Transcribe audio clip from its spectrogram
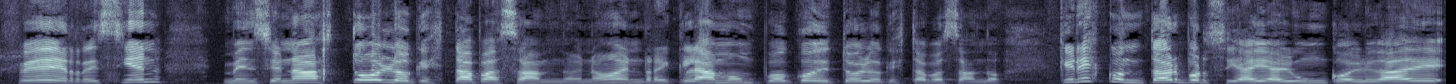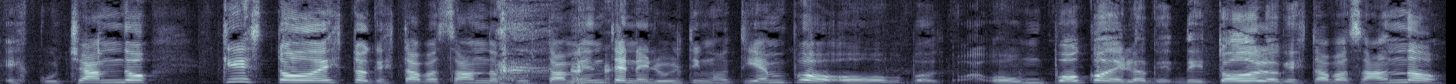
Fede, recién mencionabas todo lo que está pasando, ¿no? En reclamo un poco de todo lo que está pasando. ¿Querés contar por si hay algún colgade escuchando ¿Qué es todo esto que está pasando justamente en el último tiempo? O, un poco de, lo que, de todo lo que está pasando?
